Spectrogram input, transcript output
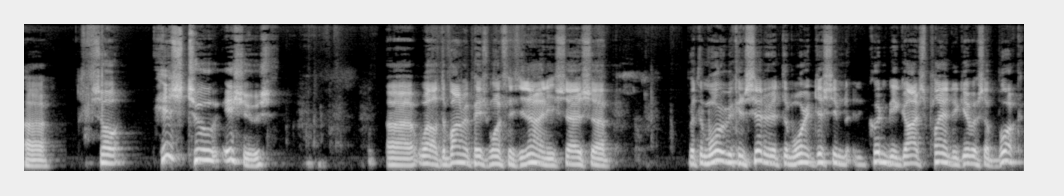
Uh, so his two issues, uh, well, at the bottom of page 159, he says, uh, but the more we consider it, the more it just seemed it couldn't be God's plan to give us a book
